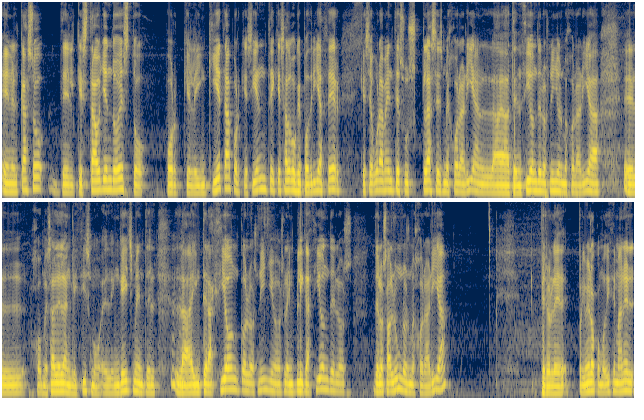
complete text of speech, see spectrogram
en el caso del que está oyendo esto porque le inquieta, porque siente que es algo que podría hacer, que seguramente sus clases mejorarían, la atención de los niños mejoraría, el, me sale el anglicismo, el engagement, la interacción con los niños, la implicación de los, de los alumnos mejoraría, pero le, primero, como dice Manel,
